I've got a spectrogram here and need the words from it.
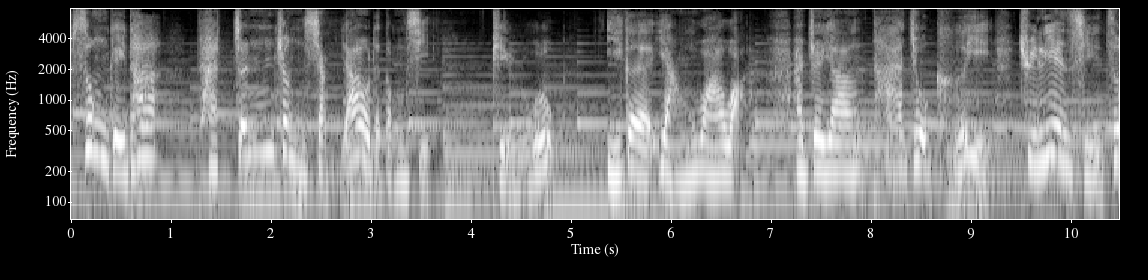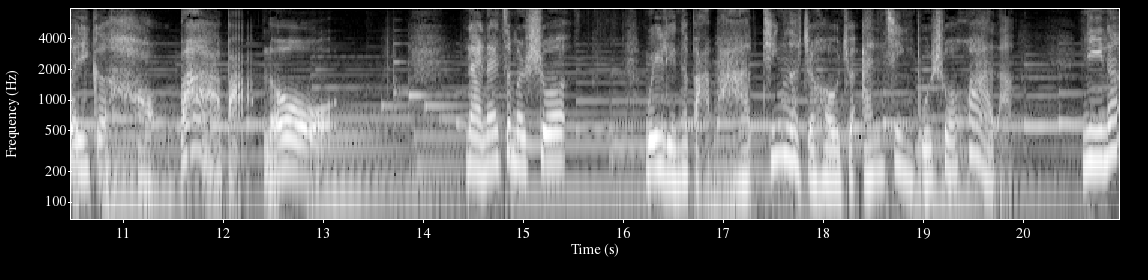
送给他他真正想要的东西，譬如一个洋娃娃，而这样他就可以去练习做一个好爸爸喽。奶奶这么说，威廉的爸爸听了之后就安静不说话了。你呢？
